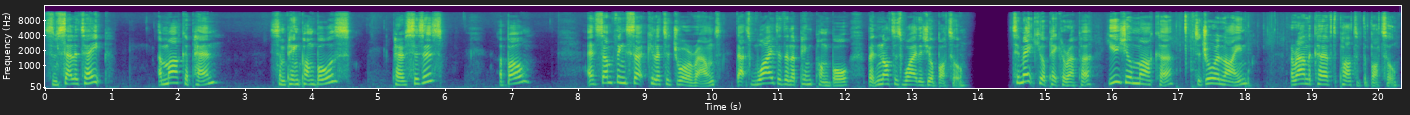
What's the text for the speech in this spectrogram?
some sellotape, a marker pen, some ping pong balls, a pair of scissors, a bowl, and something circular to draw around that's wider than a ping pong ball but not as wide as your bottle. To make your picker upper, use your marker to draw a line around the curved part of the bottle.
